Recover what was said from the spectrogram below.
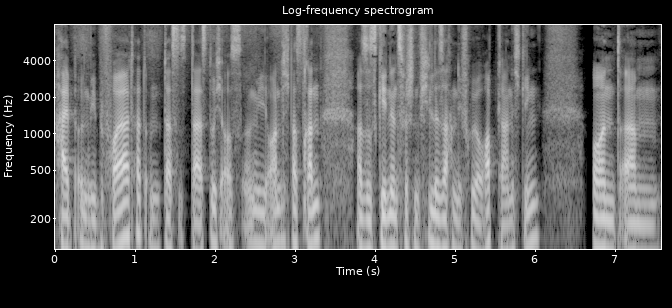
Hype irgendwie befeuert hat und das ist, da ist durchaus irgendwie ordentlich was dran. Also es gehen inzwischen viele Sachen, die früher überhaupt gar nicht gingen. Und ähm,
